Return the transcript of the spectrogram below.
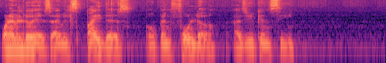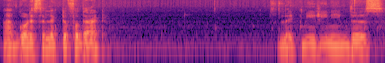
what I will do is I will spy this open folder as you can see. I have got a selector for that. Let me rename this.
